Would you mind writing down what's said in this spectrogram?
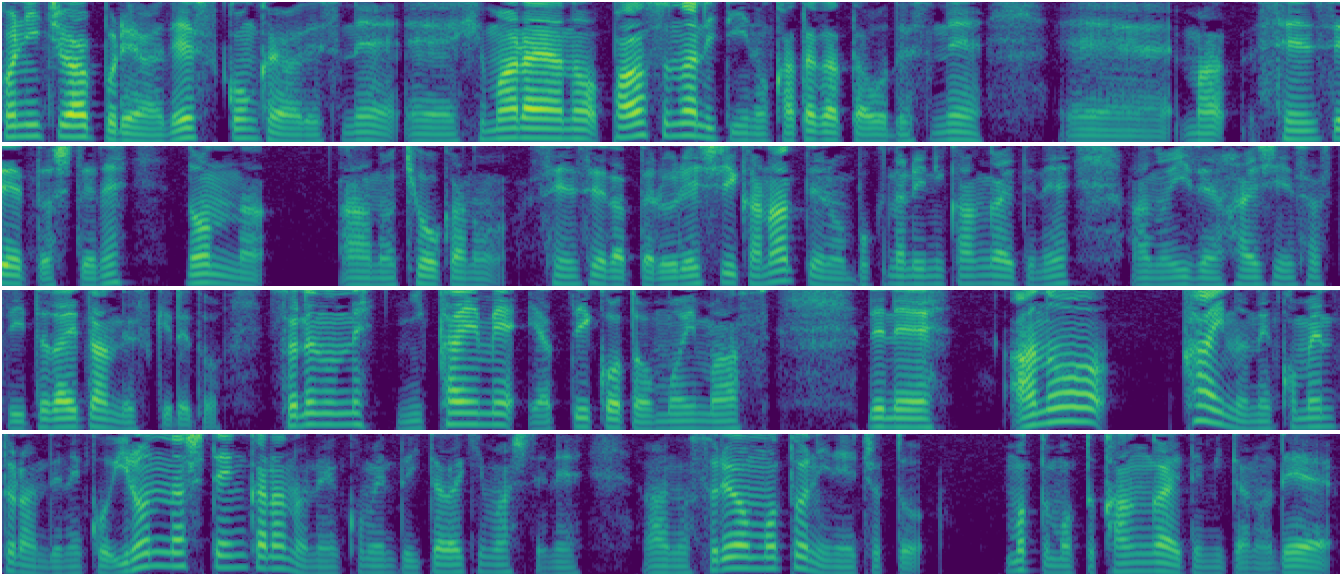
こんにちは、プレイヤーです。今回はですね、えー、ヒマラヤのパーソナリティの方々をですね、えー、ま、先生としてね、どんな、あの、教科の先生だったら嬉しいかなっていうのを僕なりに考えてね、あの、以前配信させていただいたんですけれど、それのね、2回目やっていこうと思います。でね、あの、回のね、コメント欄でね、こう、いろんな視点からのね、コメントいただきましてね、あの、それをもとにね、ちょっと、もっともっと考えてみたので、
